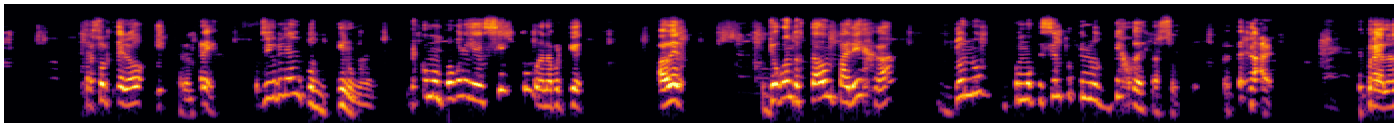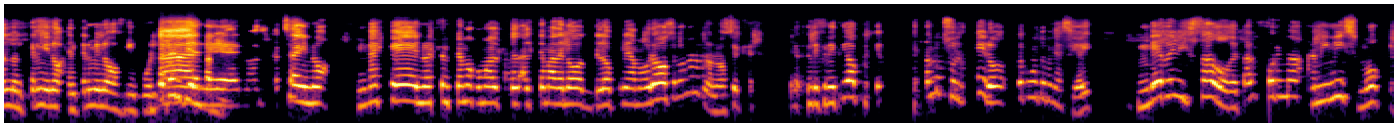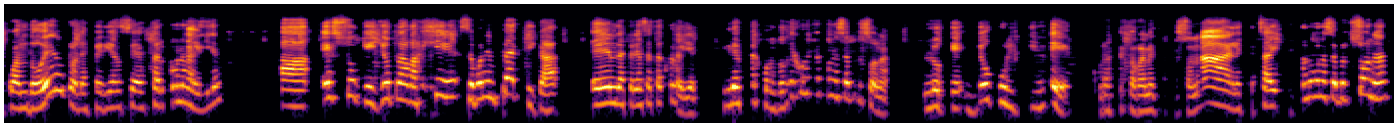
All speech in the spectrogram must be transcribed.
estar soltero y estar en pareja. Entonces, yo creo que hay un continuo. Es como un poco lo que decís tú, bueno, porque, a ver, yo cuando he estado en pareja, yo no, como que siento que no dejo de estar soltero. A ver, estoy hablando en términos, en términos vinculares, ¿no? ¿cachai? No, no es que no es que entremos como al, al- tema de lo, de lo poliamoroso, no, no, no, no, no, es que, en definitiva, porque estando soltero, como tú me decías me he revisado de tal forma a mí mismo que cuando entro en la experiencia de estar con alguien, a eso que yo trabajé se pone en práctica en la experiencia de estar con alguien. Y después, cuando dejo de estar con esa persona, lo que yo cultivé con respecto a herramientas personales, ¿cachai? Estando con esa persona,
